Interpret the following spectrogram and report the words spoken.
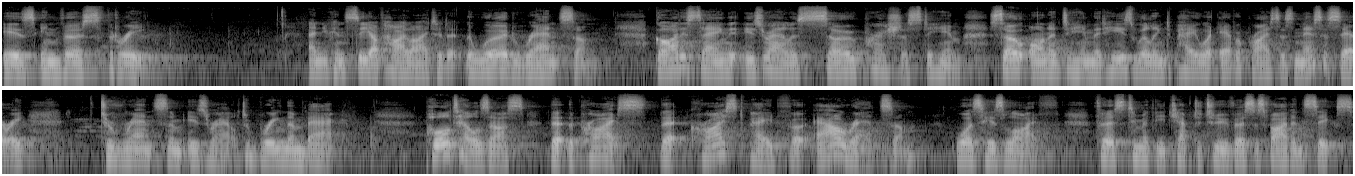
is in verse 3 and you can see I've highlighted it the word ransom. God is saying that Israel is so precious to him, so honored to him, that he is willing to pay whatever price is necessary to ransom Israel, to bring them back. Paul tells us that the price that Christ paid for our ransom was his life. 1 Timothy chapter 2 verses 5 and 6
